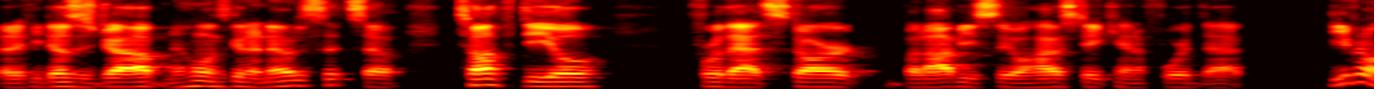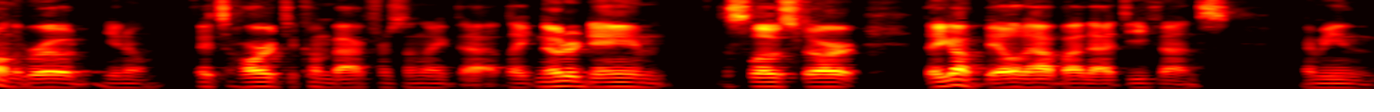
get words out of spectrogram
but if he does his job, no one's gonna notice it. So tough deal for that start, but obviously Ohio State can't afford that. Even on the road, you know, it's hard to come back from something like that. Like Notre Dame, the slow start, they got bailed out by that defense. I mean,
